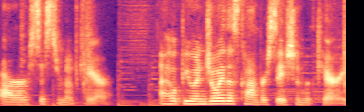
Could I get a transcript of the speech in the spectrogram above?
our system of care. I hope you enjoy this conversation with Kerry.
